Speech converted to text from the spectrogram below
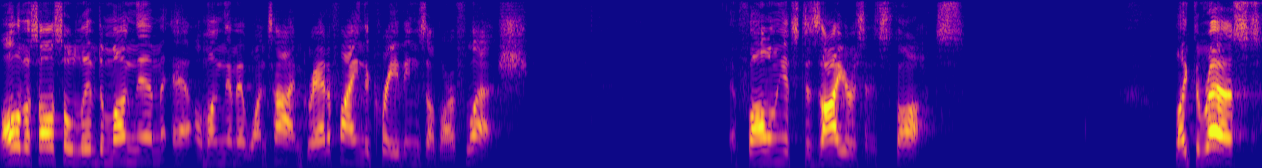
All of us also lived among them, eh, among them at one time, gratifying the cravings of our flesh. and following its desires and its thoughts. Like the rest,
